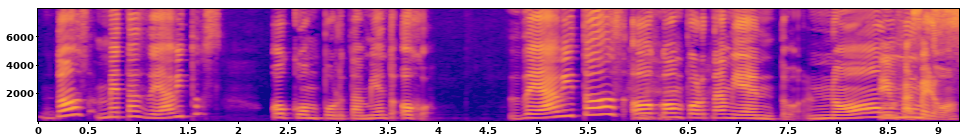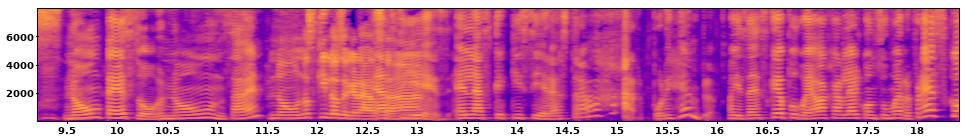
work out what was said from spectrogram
Dos metas de hábitos o comportamiento. Ojo, de hábitos o comportamiento, no un número, no un peso, no un, ¿saben? No unos kilos de grasa. Así es, en las que quisieras trabajar, por ejemplo. Oye, ¿sabes qué? Pues voy a bajarle al consumo de refresco,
